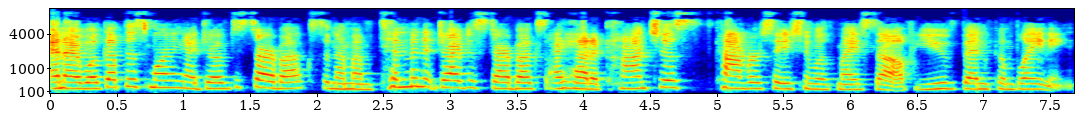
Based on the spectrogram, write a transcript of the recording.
and I woke up this morning, I drove to Starbucks, and I'm on a 10 minute drive to Starbucks. I had a conscious conversation with myself. You've been complaining.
